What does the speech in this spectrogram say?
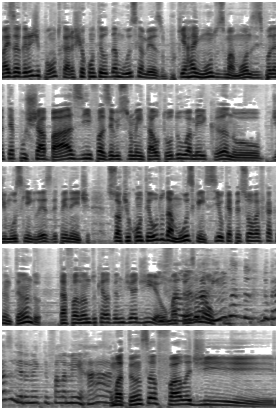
Mas é o grande ponto, cara, acho que é o conteúdo da música mesmo. Porque Raimundos e Mamonas, eles podem até puxar a base e fazer o instrumental todo americano, ou de música em inglês, independente. Só que o conteúdo da música em si, o que a pessoa vai ficar cantando, tá falando do que ela vê no dia a dia. E o Matanza falando não. a língua do, do brasileiro, né? Que fala meio errado. O Matanza fala de.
